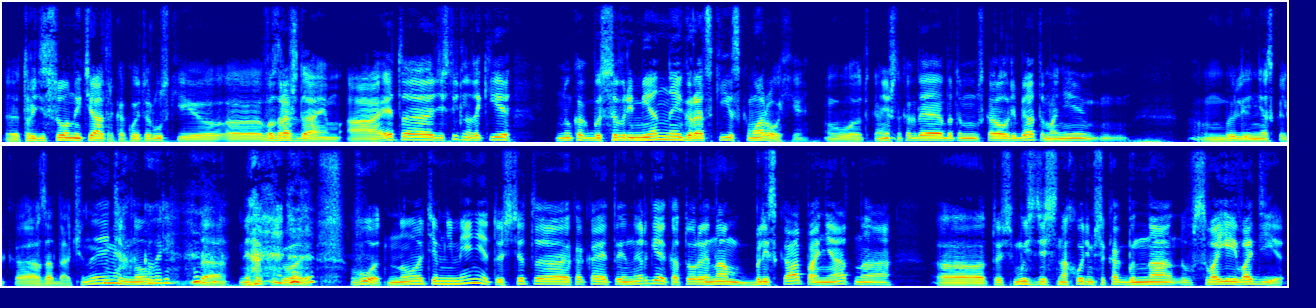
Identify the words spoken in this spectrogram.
э, традиционный театр какой-то русский э, возрождаем, а это действительно такие ну, как бы современные городские скоморохи. Вот. Конечно, когда я об этом сказал ребятам, они были несколько озадачены этим. Мягко но, говоря. Да, мягко говоря. Вот. Но, тем не менее, то есть это какая-то энергия, которая нам близка, понятна, Э, то есть мы здесь находимся как бы на, в своей воде,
